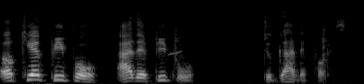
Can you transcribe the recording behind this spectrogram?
Okiek people are the people to guard the forest.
